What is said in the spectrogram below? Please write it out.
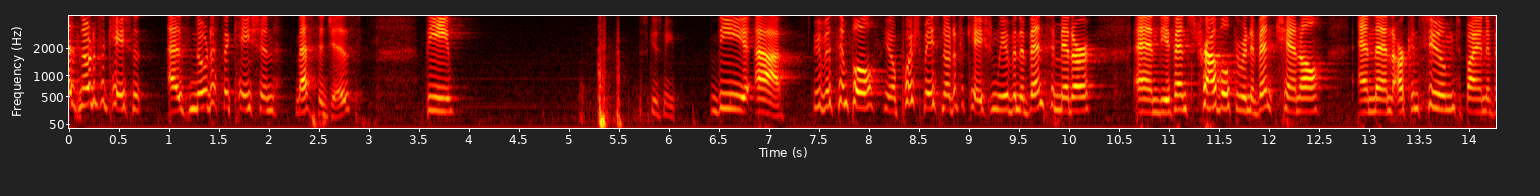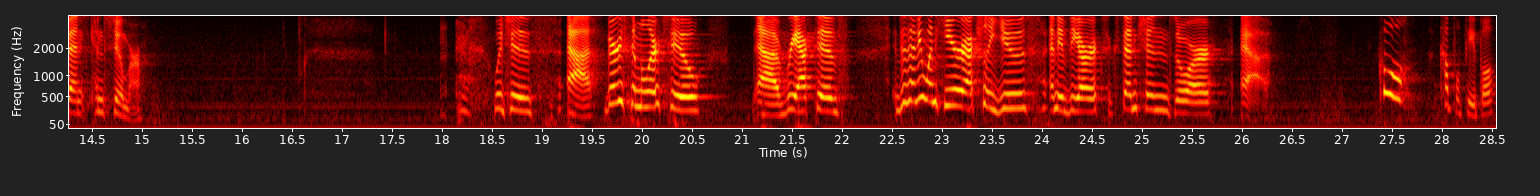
as notification, as notification messages, the excuse me, the, uh, we have a simple you know, push-based notification. We have an event emitter, and the events travel through an event channel and then are consumed by an event consumer, which is uh, very similar to uh, reactive. Does anyone here actually use any of the RX extensions or, uh, cool, a couple people.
